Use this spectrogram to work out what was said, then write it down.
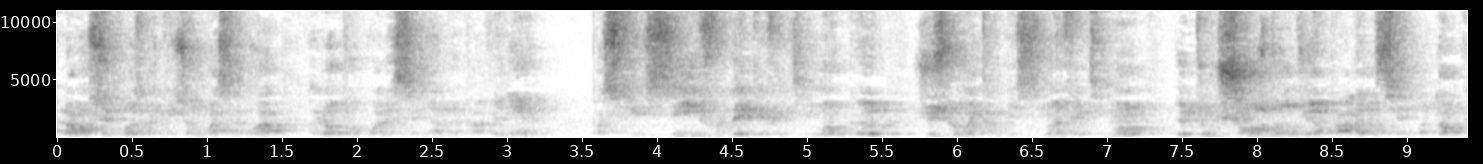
Alors on se pose la question, on va savoir alors pourquoi le Seigneur ne pas venir. Parce qu'ici, il fallait qu'effectivement, que jusqu'au rétablissement, effectivement, de toutes choses dont Dieu a parlé anciennement. Donc,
